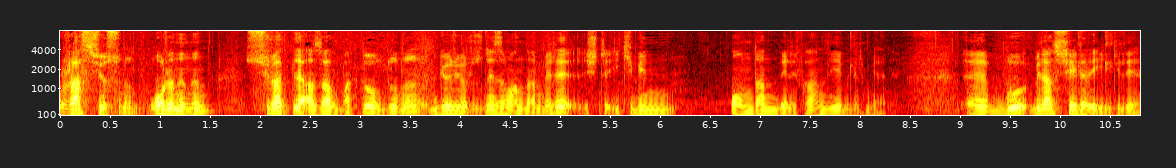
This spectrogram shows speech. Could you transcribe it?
rasyosunun, oranının süratle azalmakta olduğunu görüyoruz. Ne zamandan beri? İşte 2010'dan beri falan diyebilirim yani. Ee, bu biraz şeyle de ilgili.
